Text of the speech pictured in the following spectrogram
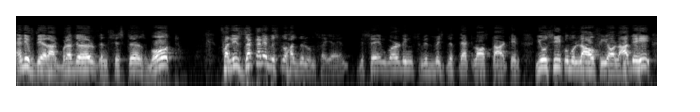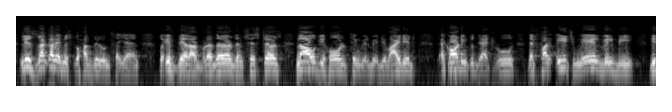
And if there are brothers and sisters, both, فلیز زکر مسلو حضل الزل السین the same word with which that law start یو سی کم اللہ فی اولاد ہی لز زکر مسلو حضل حزل السین to if there are brothers and sisters now the whole thing will be divided according to that rule that for each male will be the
